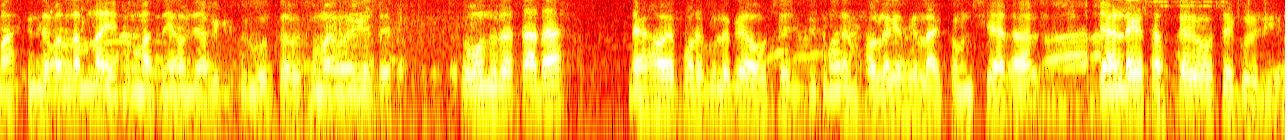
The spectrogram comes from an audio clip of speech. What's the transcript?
মাছ কিনতে পারলাম না, এইসব মাছ নিয়ে এখন যা বিক্রি শুরু করতে হবে, সময় হয়ে গেছে। তো বন্ধুরা, টাটা। দেখা হবে পরের ব্লগে অবশ্যই যদি তোমাদের ভালো লাগে থাকে লাইক কমেন্ট শেয়ার আর চ্যানেলটাকে সাবস্ক্রাইব অবশ্যই করে দিও।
